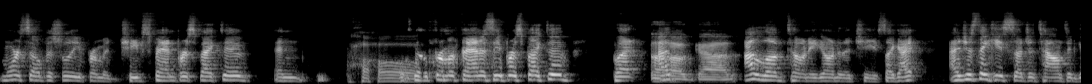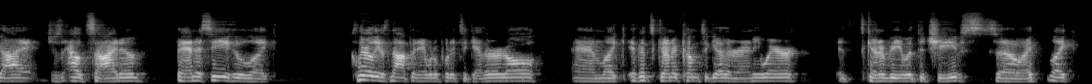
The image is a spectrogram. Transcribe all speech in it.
more selfishly from a Chiefs fan perspective and Oh, also from a fantasy perspective, but I, Oh god. I love Toney going to the Chiefs. Like I, I just think he's such a talented guy just outside of fantasy who like clearly has not been able to put it together at all. And like if it's gonna come together anywhere, it's gonna be with the Chiefs. So I like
